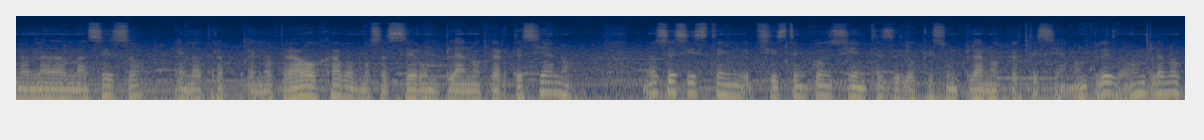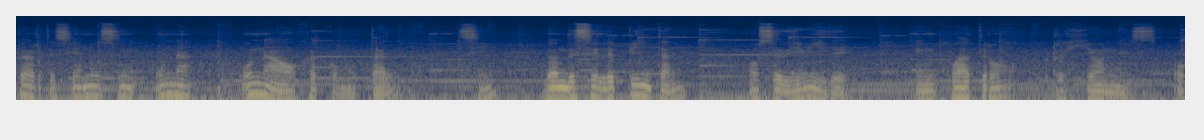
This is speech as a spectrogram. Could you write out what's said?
no nada más eso, en otra, en otra hoja vamos a hacer un plano cartesiano no sé si estén, si estén conscientes de lo que es un plano cartesiano. Un, plano cartesiano es una, una hoja como tal, ¿sí? donde se le pintan o se divide en cuatro regiones o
